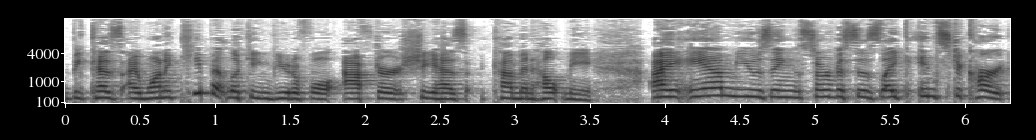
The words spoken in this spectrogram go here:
because I want to keep it looking beautiful after she has come and helped me. I am using services like Instacart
